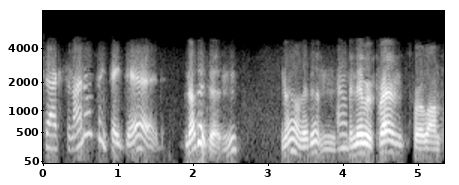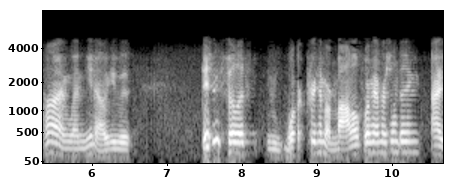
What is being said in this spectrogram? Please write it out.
sex and I don't think they did. No, they didn't. No, they didn't. And they were friends for a long time when, you know, he was didn't Phyllis work for him or model for him or something? I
